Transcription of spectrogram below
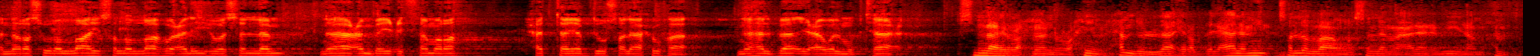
أن رسول الله صلى الله عليه وسلم نهى عن بيع الثمرة حتى يبدو صلاحها. نهى البائع والمبتاع. بسم الله الرحمن الرحيم. الحمد لله رب العالمين. صلى الله وسلم على نبينا محمد.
